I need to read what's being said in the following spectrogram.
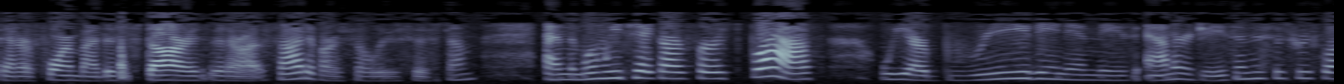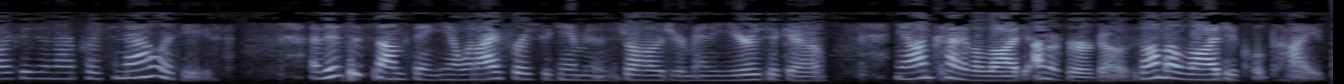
that are formed by the stars that are outside of our solar system. And when we take our first breath, we are breathing in these energies, and this is reflected in our personalities. And this is something, you know, when I first became an astrologer many years ago, you know, I'm kind of a log, I'm a Virgo, so I'm a logical type.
